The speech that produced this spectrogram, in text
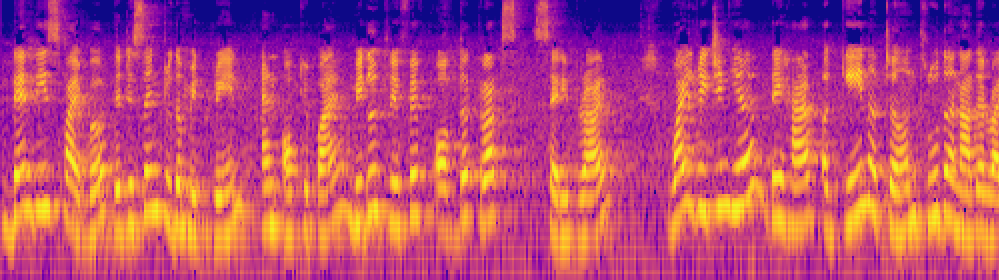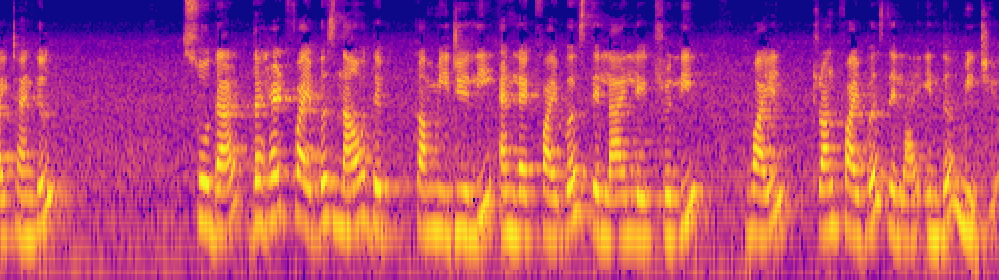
Then these fiber they descend to the midbrain and occupy middle three-fifth of the crus cerebri. While reaching here, they have again a turn through the another right angle so that the head fibers now they come medially and leg fibers they lie laterally while trunk fibers they lie in the medial.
